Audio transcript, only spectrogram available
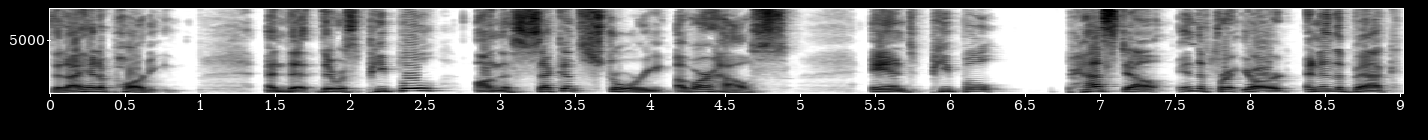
that I had a party and that there was people on the second story of our house and people passed out in the front yard and in the back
